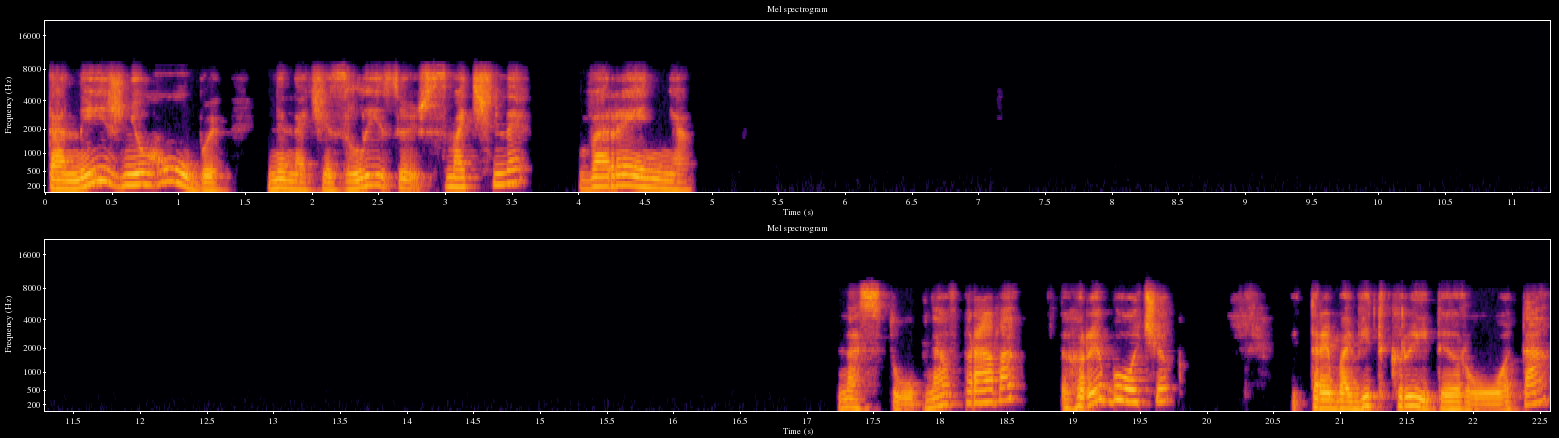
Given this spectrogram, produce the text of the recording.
та нижню губи, неначе злизуєш смачне варення. Наступна вправа грибочок. Треба відкрити рота,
